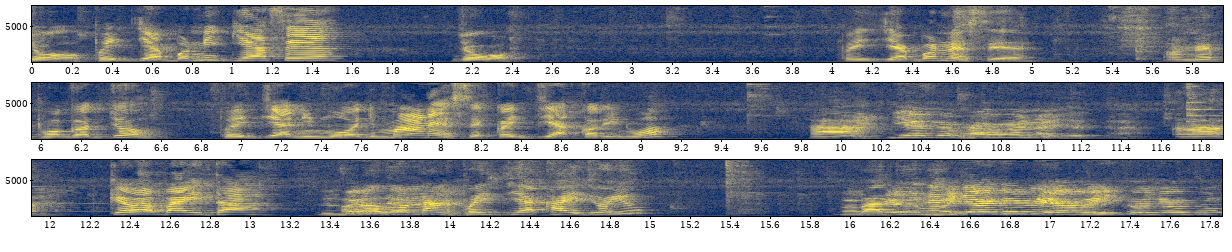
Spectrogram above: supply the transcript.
જો ભજીયા બની ગયા છે. જો ભજીયા બને છે. અને ભગત જો ભજીયાની મોજ માણે છે કજિયા કરીને હો. હા. તો ખાવાના જ હતા. હા. કેવા બાઈધા થા? વટાણ ભજીયા ખાઈ જોયું? મજા કેવી આવે? એ તો જો તું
